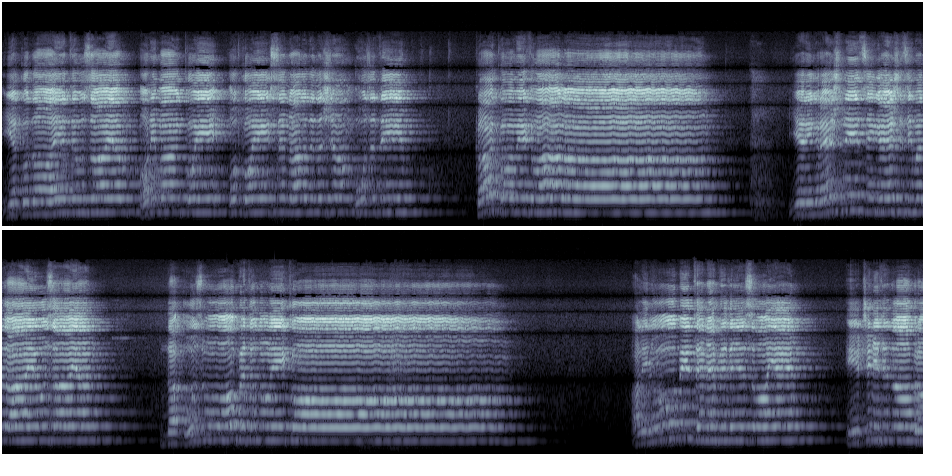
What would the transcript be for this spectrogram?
Iako dajete uzajam onima koji, od kojih se nadate da će vam uzeti, kako vam je hvala, jer i grešnici grešnicima daju da uzmu opet onoliko. Ali ljubite neprijatelje svoje i činite dobro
